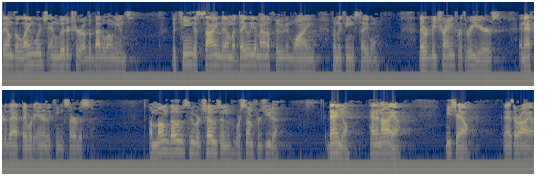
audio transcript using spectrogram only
them the language and literature of the Babylonians. The king assigned them a daily amount of food and wine from the king's table. They were to be trained for three years, and after that they were to enter the king's service. Among those who were chosen were some for Judah Daniel, Hananiah, Mishael, and Azariah.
